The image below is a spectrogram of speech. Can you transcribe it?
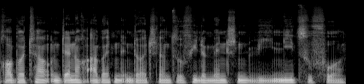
Roboter und dennoch arbeiten in Deutschland so viele Menschen wie nie zuvor.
